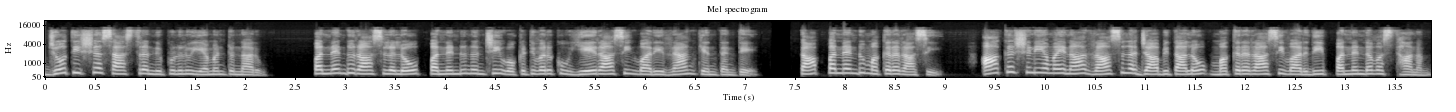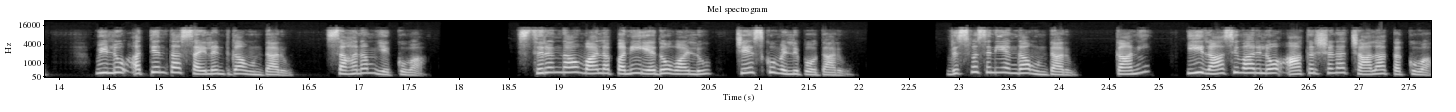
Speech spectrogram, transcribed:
జ్యోతిష్య శాస్త్ర నిపుణులు ఏమంటున్నారు? పన్నెండు రాసులలో పన్నెండు నుంచి ఒకటి వరకు ఏ రాశి వారి ర్యాంక్ ఎంతంటే? టాప్ పన్నెండు మకర రాశి. ఆకర్షణీయమైన రాసుల జాబితాలో మకర రాశి వారిది పన్నెండవ స్థానం. వీళ్ళు అత్యంత సైలెంట్గా ఉంటారు. సహనం ఎక్కువ. స్థిరంగా వాళ్ళ పని ఏదో వాళ్ళు చేసుకు వెళ్ళిపోతారు. విశ్వసనీయంగా ఉంటారు. కాని ఈ రాశివారిలో ఆకర్షణ చాలా తక్కువ.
